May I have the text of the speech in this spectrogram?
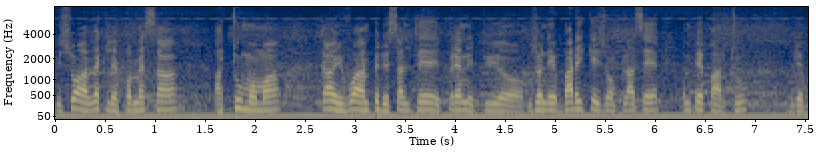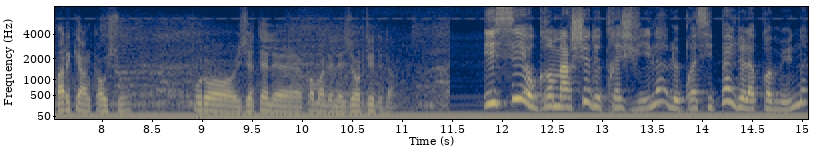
ils sont avec les commerçants à tout moment. Quand ils voient un peu de saleté, ils prennent et puis euh, ils ont des barriques qu'ils ont placées un peu partout, des barriques en caoutchouc pour euh, jeter les, les ordures dedans. Ici, au grand marché de Trècheville, le principal de la commune,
